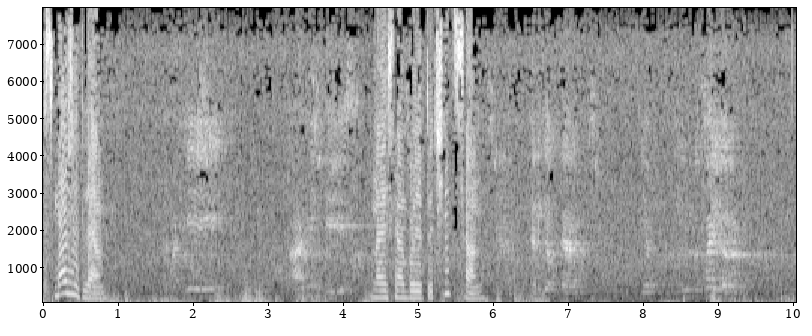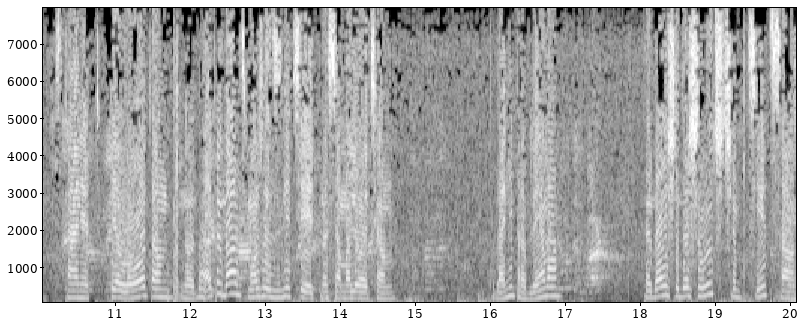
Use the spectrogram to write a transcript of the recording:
Сможет ли? this, Но если он будет учиться, станет пилотом, ну да, тогда он сможет взлететь на самолете. Тогда не проблема. Тогда еще даже лучше, чем птица.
